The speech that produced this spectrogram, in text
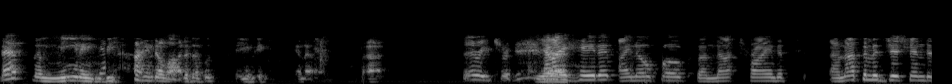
that's the meaning behind a lot of those paintings, you know. Uh, very true. Yeah. And I hate it. I know, folks. I'm not trying to. I'm not the magician to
